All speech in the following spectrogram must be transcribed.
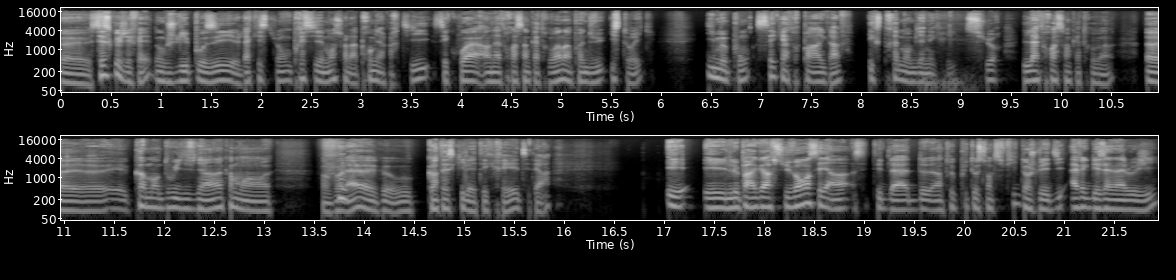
euh, c'est ce que j'ai fait. Donc, je lui ai posé la question précisément sur la première partie. C'est quoi un A380 d'un point de vue historique? Il me pond ces quatre paragraphes extrêmement bien écrits sur l'A380. Euh, comment, d'où il vient, comment, euh, enfin, voilà, euh, quand est-ce qu'il a été créé, etc. Et, le paragraphe suivant, c'est un, c'était de de- un truc plutôt scientifique dont je lui ai dit avec des analogies.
